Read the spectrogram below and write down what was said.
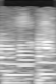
Sikika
